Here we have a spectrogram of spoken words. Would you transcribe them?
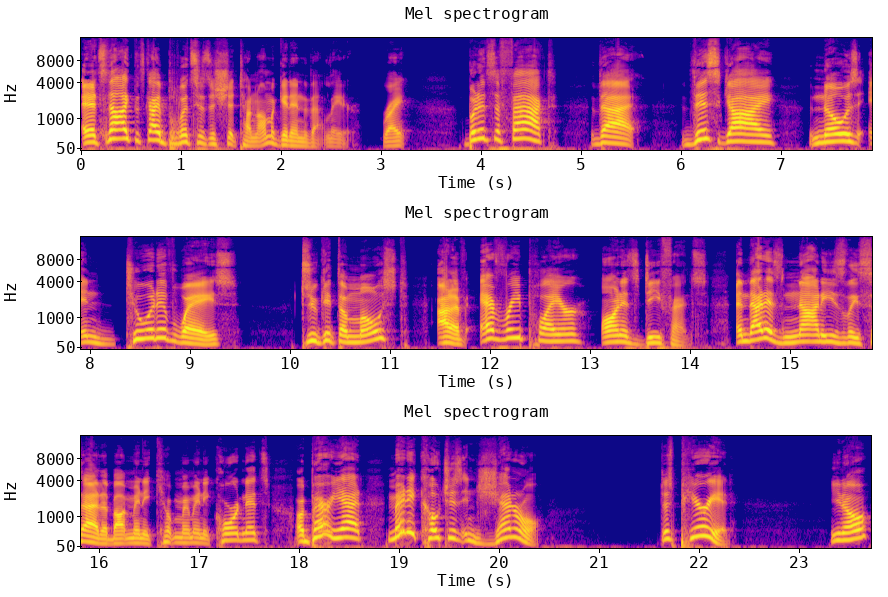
And it's not like this guy blitzes a shit ton. I'm gonna get into that later, right? But it's the fact that this guy knows intuitive ways to get the most out of every player on his defense. And that is not easily said about many many coordinates or better yet, many coaches in general. Just period. You know,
